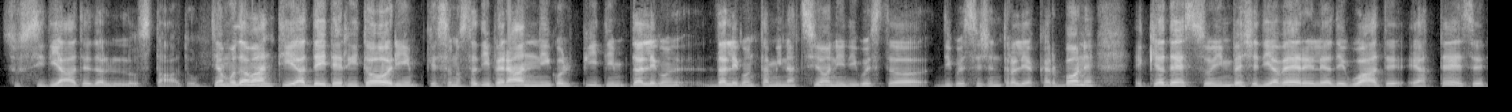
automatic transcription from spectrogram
sussidiate dallo Stato. Siamo davanti a dei territori che sono stati per anni colpiti dalle, dalle contaminazioni di, questa, di queste centrali a carbone e che adesso invece di avere le adeguate e attese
